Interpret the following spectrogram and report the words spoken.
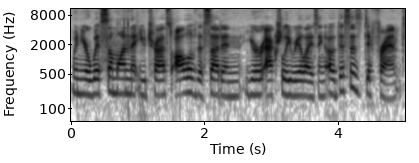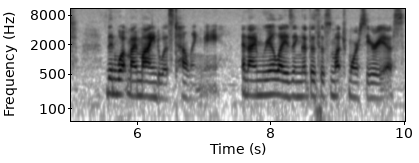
when you're with someone that you trust, all of a sudden you're actually realizing, oh, this is different than what my mind was telling me. And I'm realizing that this is much more serious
